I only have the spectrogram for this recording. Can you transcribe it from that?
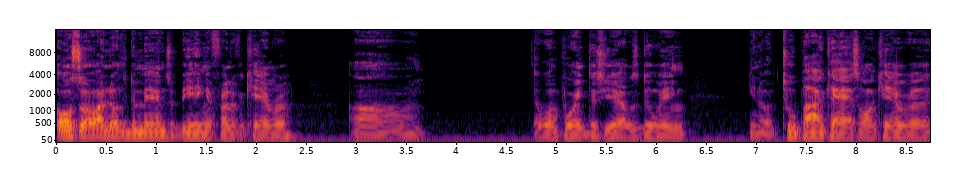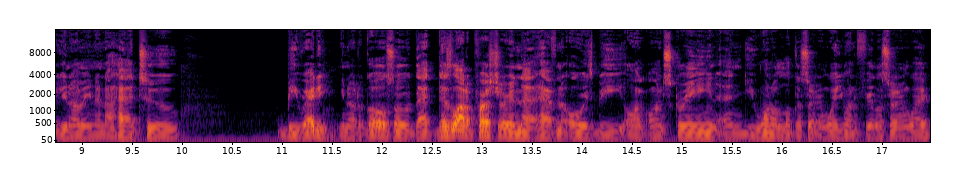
also, I know the demands of being in front of a camera. Um, at one point this year, I was doing, you know, two podcasts on camera, you know I mean? And I had to be ready, you know, to go. So that there's a lot of pressure in that having to always be on, on screen and you want to look a certain way, you want to feel a certain way.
